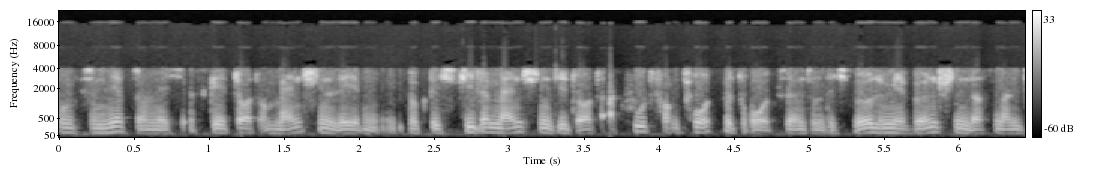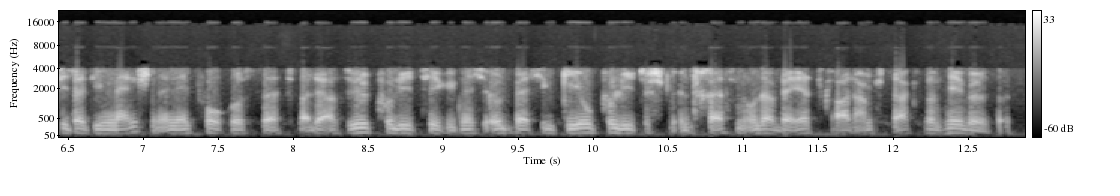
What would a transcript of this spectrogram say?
funktioniert so nicht. Es geht dort um Menschenleben, wirklich viele Menschen, die dort akut vom Tod bedroht sind. Und ich würde mir wünschen, dass man wieder die Menschen in den Fokus setzt bei der Asylpolitik, nicht irgendwelche geopolitischen Interessen oder wer jetzt gerade am stärkeren Hebel sitzt.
